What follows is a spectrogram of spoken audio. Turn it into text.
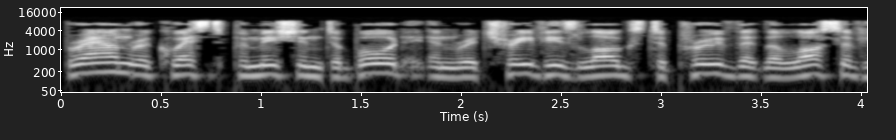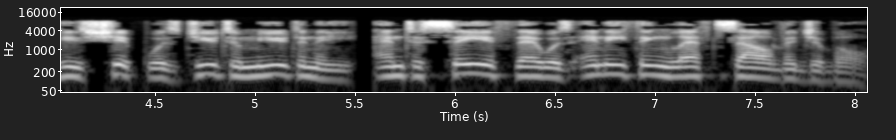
Brown requests permission to board it and retrieve his logs to prove that the loss of his ship was due to mutiny, and to see if there was anything left salvageable.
